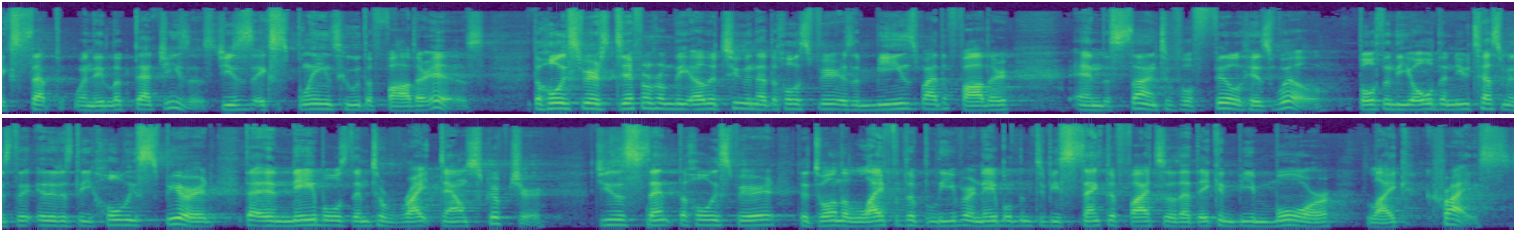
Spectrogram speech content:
except when they looked at Jesus. Jesus explains who the Father is the Holy Spirit is different from the other two in that the Holy Spirit is a means by the Father and the Son to fulfill his will. Both in the Old and New Testament, it is the Holy Spirit that enables them to write down Scripture. Jesus sent the Holy Spirit to dwell in the life of the believer, enable them to be sanctified so that they can be more like Christ.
